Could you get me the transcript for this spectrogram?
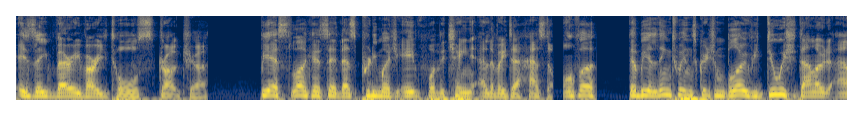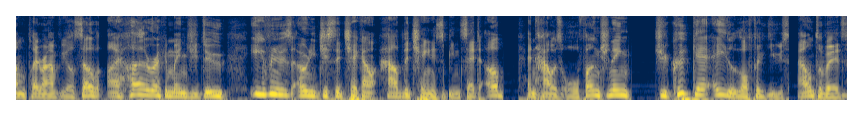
It's a very, very tall structure. But yes, like I said, that's pretty much it for what the chain elevator has to offer. There'll be a link to it in the description below if you do wish to download and play around for yourself. I highly recommend you do, even if it's only just to check out how the chain has been set up and how it's all functioning, you could get a lot of use out of it.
